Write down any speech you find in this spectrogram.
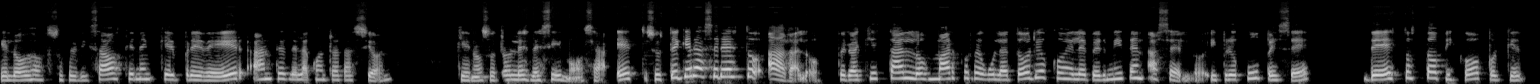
que los supervisados tienen que prever antes de la contratación que nosotros les decimos, o sea, esto, si usted quiere hacer esto, hágalo, pero aquí están los marcos regulatorios que le permiten hacerlo y preocúpese de estos tópicos porque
